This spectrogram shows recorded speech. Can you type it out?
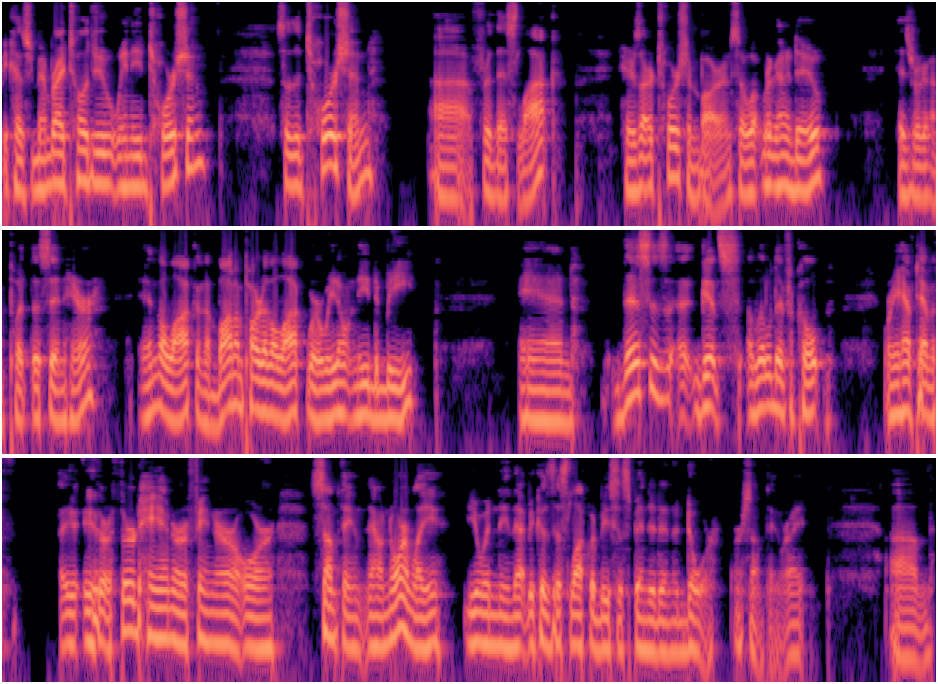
Because remember, I told you we need torsion? So the torsion uh, for this lock, here's our torsion bar. And so what we're going to do is we're going to put this in here in the lock, in the bottom part of the lock where we don't need to be. And this is uh, gets a little difficult where you have to have a, a, either a third hand or a finger or something. Now, normally you wouldn't need that because this lock would be suspended in a door or something, right? Um,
